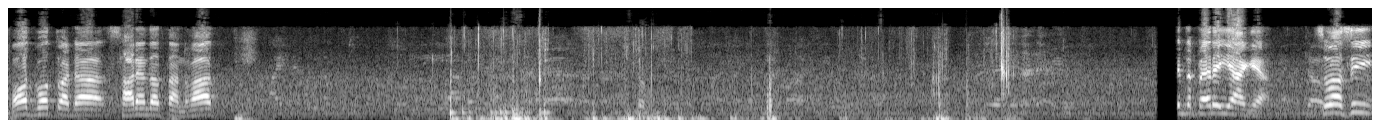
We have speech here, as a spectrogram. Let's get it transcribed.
ਬਹੁਤ ਬਹੁਤ ਤੁਹਾਡਾ ਸਾਰਿਆਂ ਦਾ ਧੰਨਵਾਦ। ਦੁਪਹਿਰੇ ਹੀ ਆ ਗਿਆ। ਸੋ ਅਸੀਂ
